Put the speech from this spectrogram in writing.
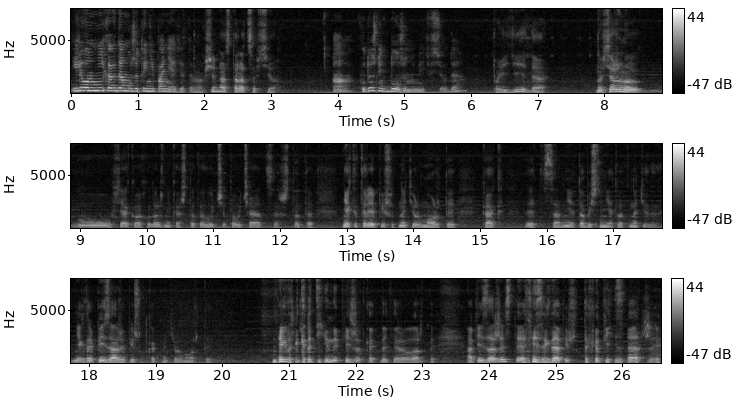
Или он никогда может и не понять этого? Вообще надо стараться все. А, художник должен уметь все, да? По идее, да. Но все равно у всякого художника что-то лучше получается, что-то. Некоторые пишут натюрморты, как это сам. Нет, обычно нет. Вот натю- некоторые пейзажи пишут как натюрморты. Некоторые картины пишут как натюрморты. А пейзажисты, они всегда пишут только пейзажи.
